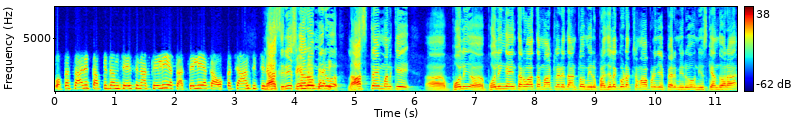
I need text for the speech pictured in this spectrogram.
ఒక్కసారి తప్పిదం చేసినా తెలియక తెలియక ఒక్క ఛాన్స్ ఇచ్చిన యా శిరీష్ గారు మీరు లాస్ట్ టైం మనకి పోలింగ్ పోలింగ్ అయిన తర్వాత మాట్లాడే దాంట్లో మీరు ప్రజలకు కూడా క్షమాపణ చెప్పారు మీరు న్యూస్ క్యాన్ ద్వారా.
